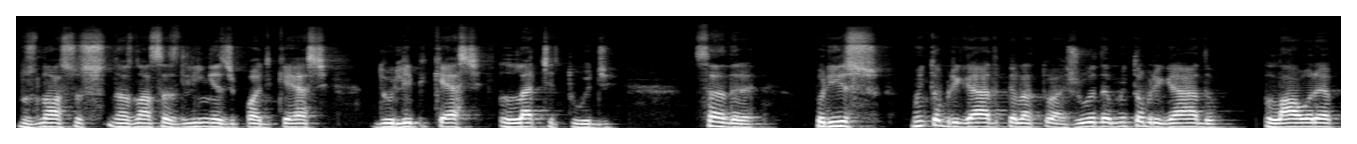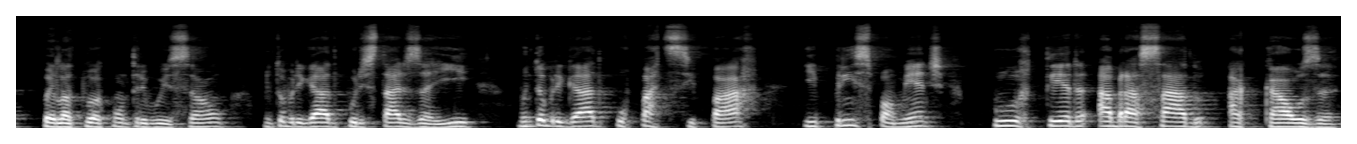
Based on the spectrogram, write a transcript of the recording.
nos nossos, nas nossas linhas de podcast do Lipcast Latitude. Sandra, por isso, muito obrigado pela tua ajuda, muito obrigado, Laura, pela tua contribuição. Muito obrigado por estares aí, muito obrigado por participar e principalmente por ter abraçado a causa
